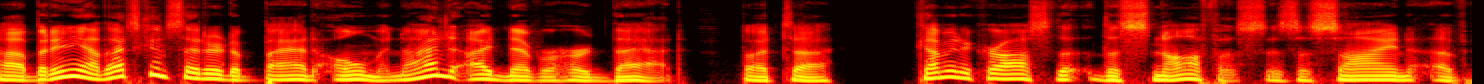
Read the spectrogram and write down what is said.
Uh, but anyhow, that's considered a bad omen. I'd, I'd never heard that. But uh, coming across the, the snoffus is a sign of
